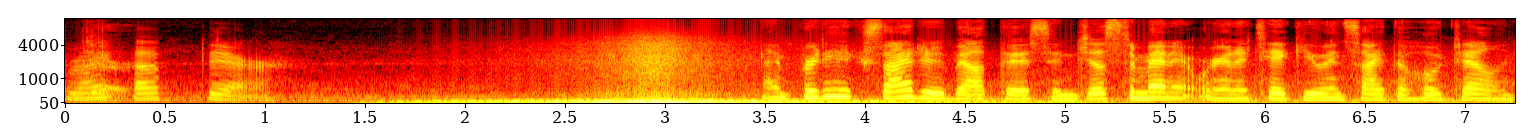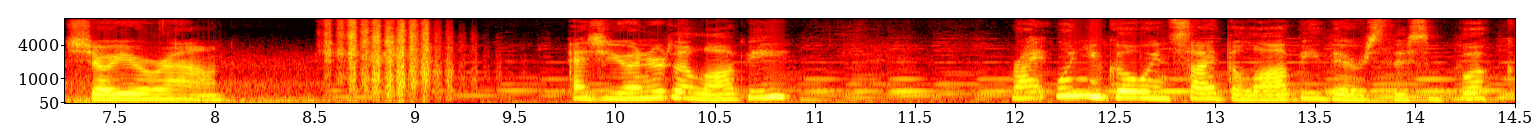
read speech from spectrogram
right up there. I'm pretty excited about this. In just a minute, we're going to take you inside the hotel and show you around. As you enter the lobby, right when you go inside the lobby, there's this book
